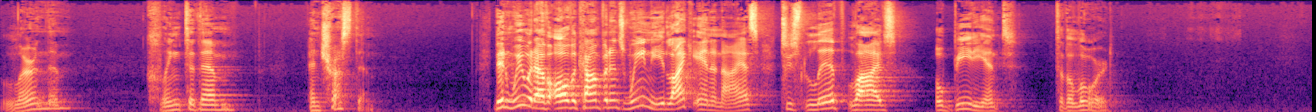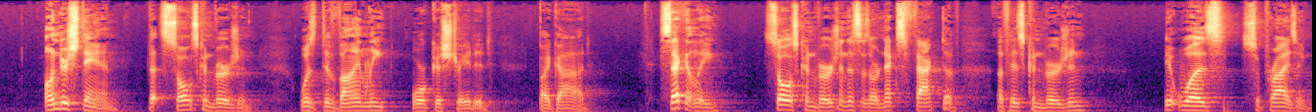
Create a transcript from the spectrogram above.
learn them, cling to them, and trust them. Then we would have all the confidence we need, like Ananias, to live lives obedient to the Lord. Understand that Saul's conversion was divinely orchestrated by God. Secondly, Saul's conversion, this is our next fact of, of his conversion, it was surprising.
